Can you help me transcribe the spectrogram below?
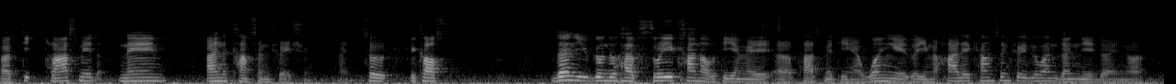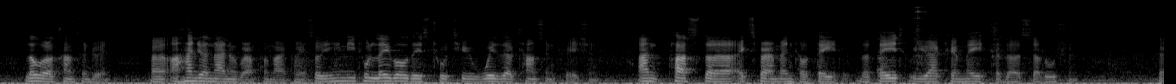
uh, plasmid name, and concentration. Right? So because then you're going to have three kind of DNA, uh, plasmid DNA. One is in a highly concentrated one, then in, a lower concentrated, uh, 100 nanogram per microliter. So you need to label these two tubes with the concentration, and plus the experimental date, the date you actually make the solution. So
